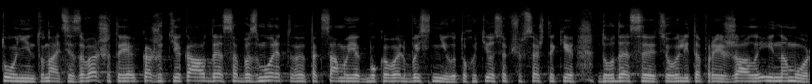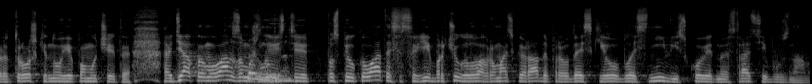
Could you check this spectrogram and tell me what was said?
тоні інтонації завершити. Як Кажуть, яка Одеса без моря, так само як Буковель без снігу. То хотілося б, щоб все ж таки до Одеси цього літа приїжджали і на море, трошки ноги помочити. Е, Дякуємо вам за можливість поспілкуватися. Сергій Барчук, голова громадської ради при Одеській обласній військовій адміністрації, був з нами.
